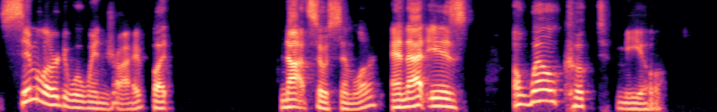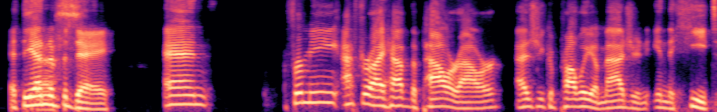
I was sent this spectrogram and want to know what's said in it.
similar to a wind drive, but not so similar. And that is a well cooked meal at the end of the day. And for me, after I have the power hour, as you could probably imagine in the heat,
